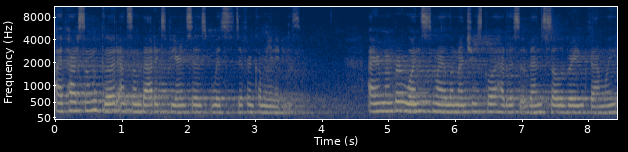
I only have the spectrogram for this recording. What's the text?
I've had some good and some bad experiences with different communities. I remember once my elementary school had this event celebrating family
